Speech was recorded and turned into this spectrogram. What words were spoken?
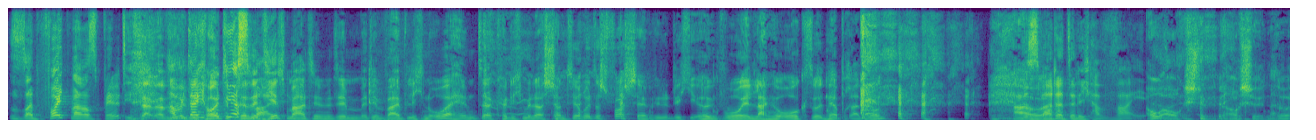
Das ist ein furchtbares Bild. Ich sag mal, wie du dich heute präsentierst, mal. Martin, mit dem, mit dem weiblichen Oberhemd, da könnte ich mir das schon theoretisch vorstellen, wie du dich irgendwo in Langeoog, so in der Brandung. Aber, das war tatsächlich Hawaii. Oh, auch schön, auch schön. So,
